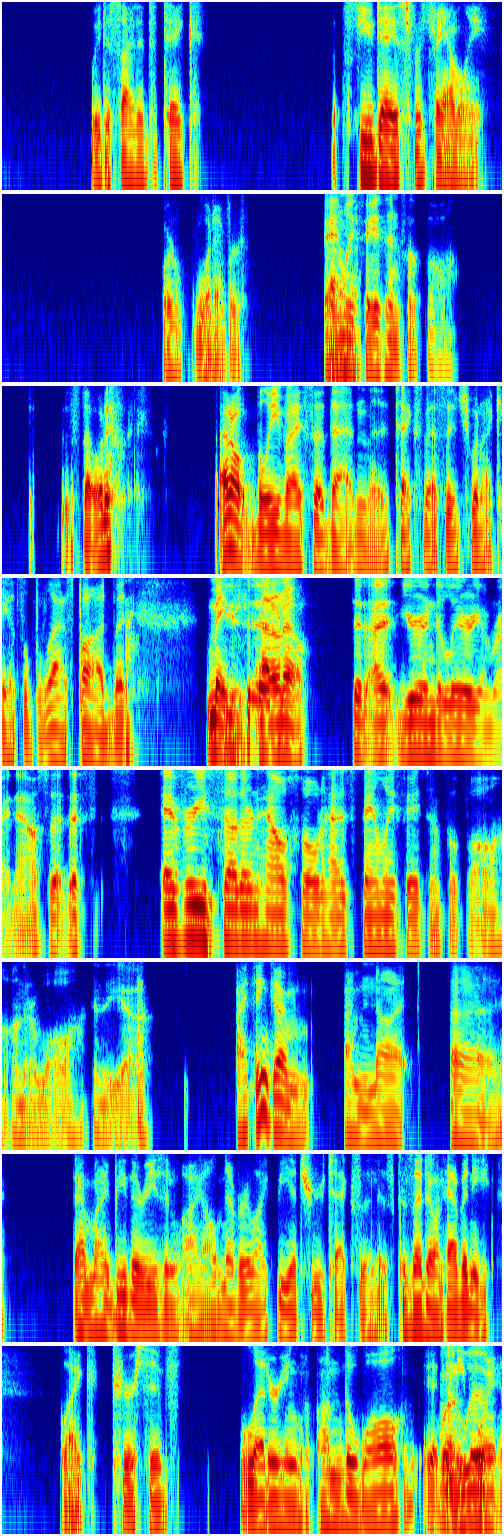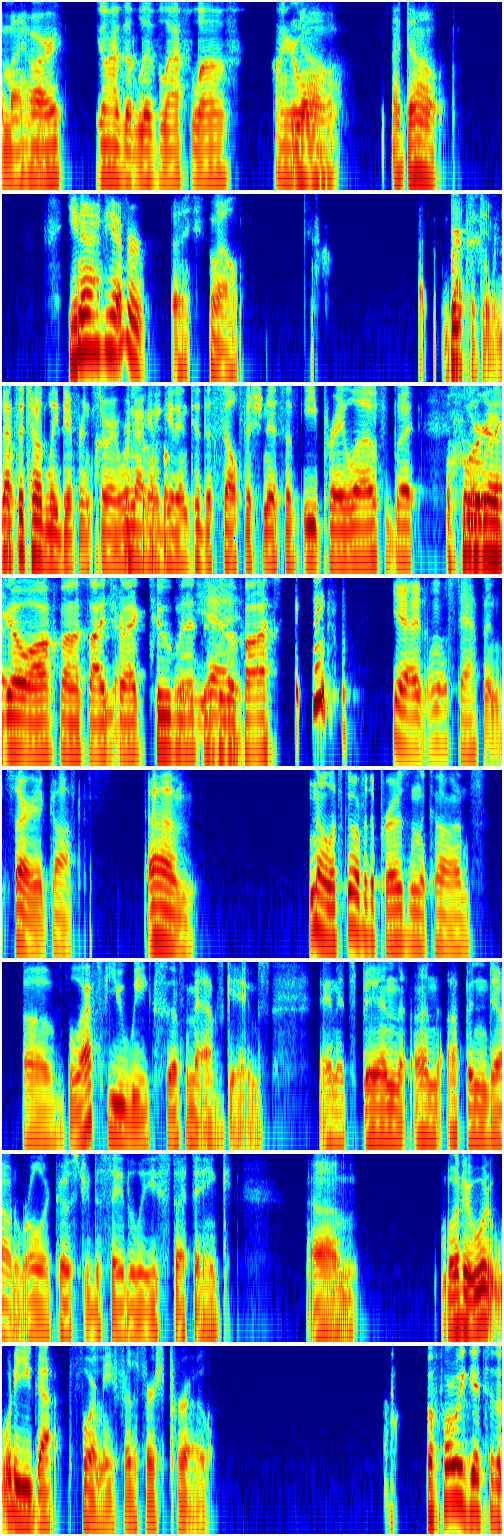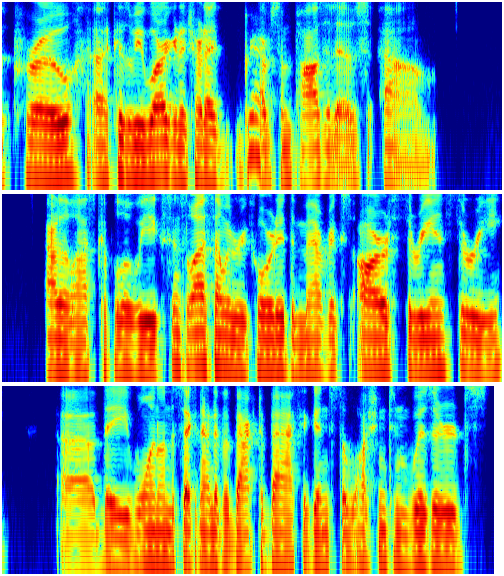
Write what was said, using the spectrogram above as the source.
We decided to take a few days for family or whatever. Family faith in football. Is that what it? I don't believe I said that in the text message when I canceled the last pod, but maybe. said- I don't know. Said I, you're in delirium right now. So that, that's every Southern household has family faith in football on their wall in the uh I think I'm I'm not uh that might be the reason why I'll never like be a true Texan is because I don't have any like cursive lettering on the wall at What, any live- point in my heart. you don't have the live laugh love on your wall. I don't. You know, have you ever uh, well that's a that's a totally different story. We're not going to get into the selfishness of eat, pray, love, but We're gonna uh, go off on a sidetrack two minutes into the pod. Yeah, it almost happened. Sorry, I coughed. Um, no, let's go over the pros and the cons of the last few weeks of Mavs games. And it's been an up and down roller coaster to say the least, I think. Um, what do, what what do you got for me for the first pro? Before we get to the pro, because we were going to try to grab some positives um, out of the last couple of weeks. Since the last time we recorded, the Mavericks are three and three. Uh, they won on the second night of a back-to-back against the Washington Wizards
